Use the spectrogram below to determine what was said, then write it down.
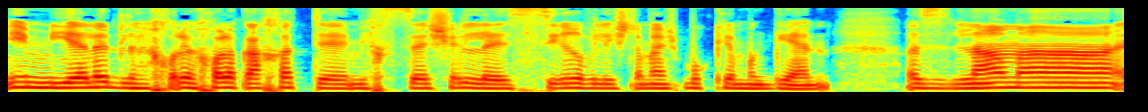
אם ילד יכול, יכול לקחת uh, מכסה של uh, סיר ולהשתמש בו כמגן, אז למה um,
